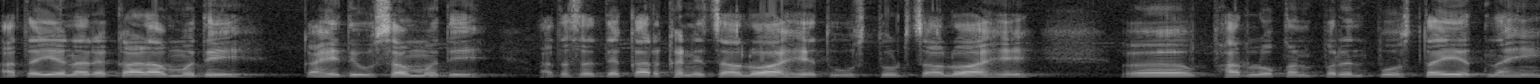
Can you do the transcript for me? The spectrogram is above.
आता येणाऱ्या काळामध्ये काही दिवसामध्ये आता सध्या कारखाने चालू आहेत ऊसतोड चालू आहे. फार लोकांपर्यंत पोचता येत नाही.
